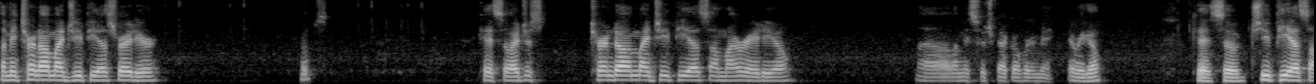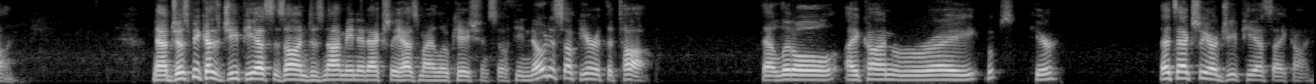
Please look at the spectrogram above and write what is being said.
let me turn on my GPS right here. Oops. Okay, so I just turned on my GPS on my radio. Uh, let me switch back over to me. There we go. Okay, so GPS on. Now, just because GPS is on does not mean it actually has my location. So if you notice up here at the top, that little icon right, oops, here, that's actually our GPS icon.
